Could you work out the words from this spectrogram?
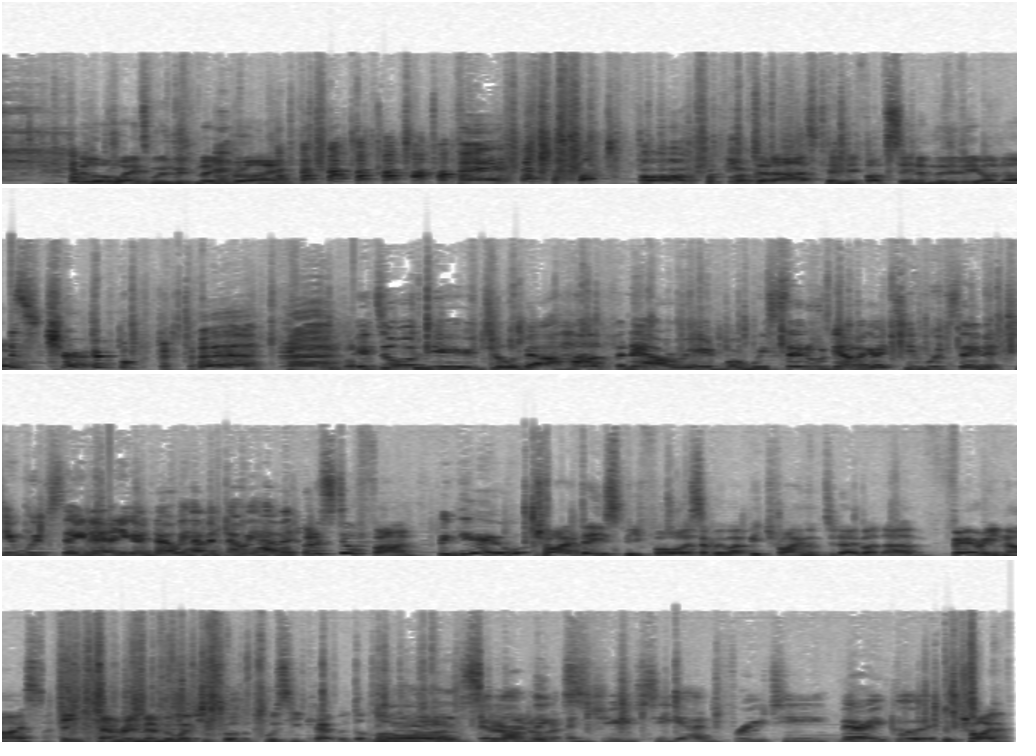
You'll always win with me, Brian. I've got to ask him if I've seen a movie or not. It's true. it's all new until about half an hour in when we settle down. I go, Tim, we've seen it. Tim, we've seen it. And you go, no, we haven't. No, we haven't. But it's still fun. For you, Tried these before, so we won't be trying them today, but they're very nice. I think Tam remember when she saw the pussy cat with the love hearts. yes, they're lovely nice. and juicy and fruity. Very good. We've tried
